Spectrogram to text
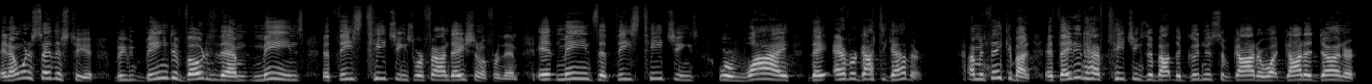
And I want to say this to you being devoted to them means that these teachings were foundational for them. It means that these teachings were why they ever got together. I mean, think about it. If they didn't have teachings about the goodness of God or what God had done or,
